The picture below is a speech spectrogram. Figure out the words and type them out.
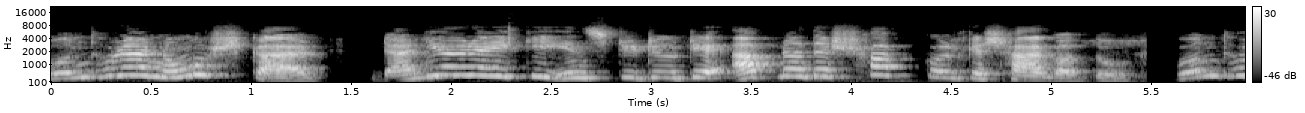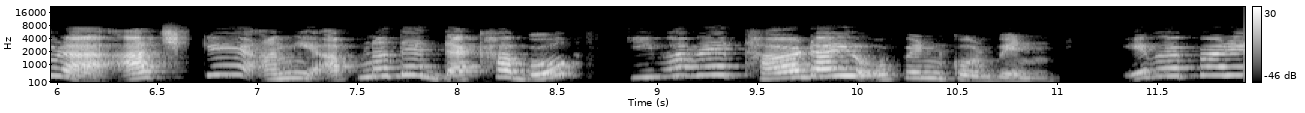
বন্ধুরা, নমস্কার। ডালিয়া রাইকি ইনস্টিটিউটে আপনাদের সকলকে স্বাগত। বন্ধুরা, আজকে আমি আপনাদের দেখাবো কীভাবে থার্ড আই ওপেন করবেন। এ ব্যাপারে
